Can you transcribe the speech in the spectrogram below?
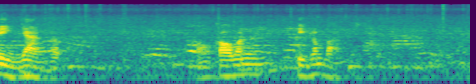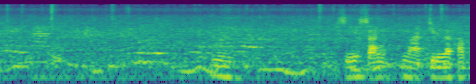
ปิ้งย่างครับ ของเกามันพลิกลำบากสีสันน่ากินแล้วครับ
